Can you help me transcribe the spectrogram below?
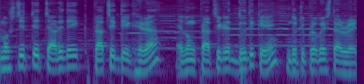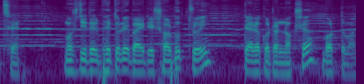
মসজিদটির চারিদিক প্রাচীর দিয়ে ঘেরা এবং প্রাচীরের দুদিকে দুটি প্রবেশদ্বার রয়েছে। মসজিদের ভেতরে বাইরে সর্বত্রই টেরাকোটার নকশা বর্তমান।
